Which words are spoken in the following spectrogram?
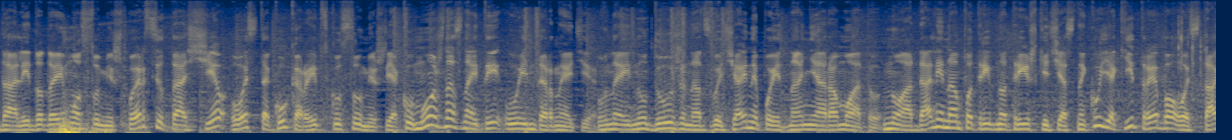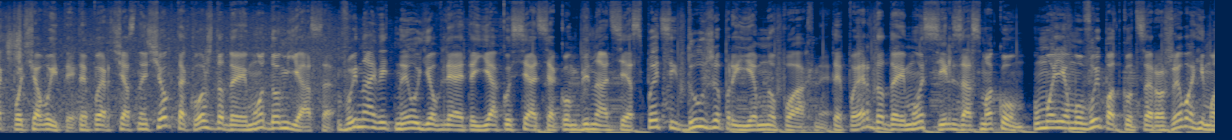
Далі додаємо суміш перцю та ще ось таку карибську суміш, яку можна знайти у інтернеті. В неї ну дуже надзвичайне поєднання аромату. Ну а далі нам потрібно трішки часнику, які треба ось так почавити. Тепер часничок також додаємо до м'яса. Ви навіть не уявляєте, як уся ця комбінація спецій дуже приємно пахне. Тепер додаємо сіль за смаком. У моєму випадку це рожева гімалайська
